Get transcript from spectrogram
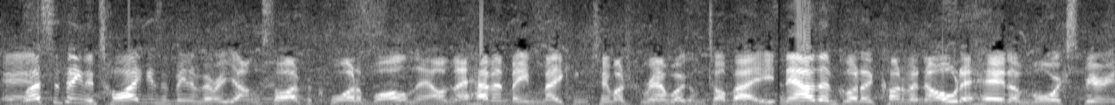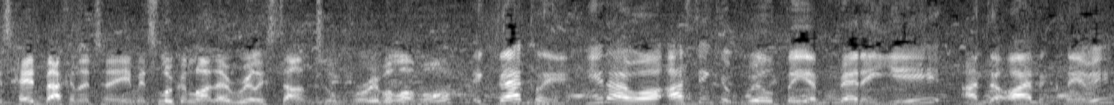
And Well, that's the thing. The Tigers have been a very young side for quite a while now, and they haven't been making too much groundwork on the top eight. Now they've got a kind of an older head, a more experienced head back in the team. It's looking like they're really starting to improve a lot more. Exactly. You know what? I think it will be a better year under Ivan Cleary.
